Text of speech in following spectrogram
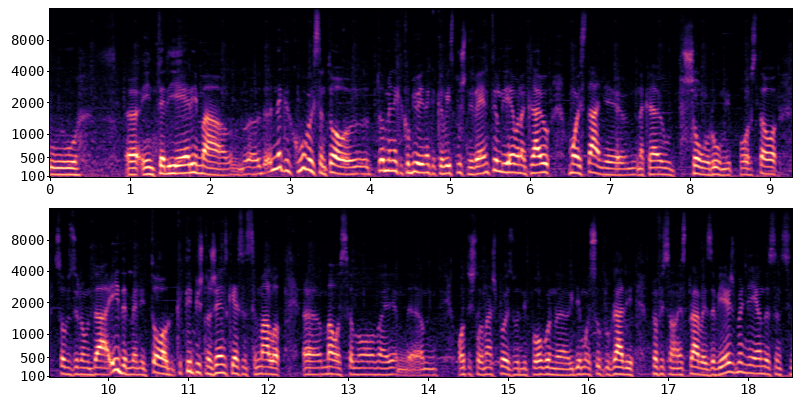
u e, interijerima, nekako uvijek sam to, to mi je nekako bio i nekakav ispušni ventil i evo na kraju moj stan je na kraju showroom i postao s obzirom da ide meni to, tipično ženski, ja sam se malo, e, malo sam ovaj, otišla u naš proizvodni pogon e, gdje moj suprug radi profesionalne sprave za vježbanje i onda sam si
